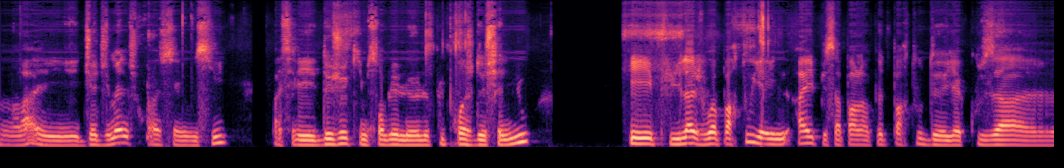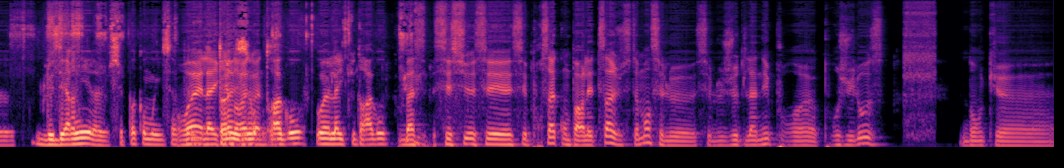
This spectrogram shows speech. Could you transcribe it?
Voilà, et Judgment, je crois, c'est aussi. Bah, c'est les deux jeux qui me semblaient le, le plus proche de Shenmue. Et puis là, je vois partout, il y a une hype et ça parle un peu de partout de Yakuza, euh, le dernier, là, je sais pas comment il s'appelle. Ouais, Like a Dragon. Dragon. Ouais, Like a Dragon. Bah, c'est sûr- c'est c'est pour ça qu'on parlait de ça justement, c'est le c'est le jeu de l'année pour euh, pour Julos. Donc euh,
